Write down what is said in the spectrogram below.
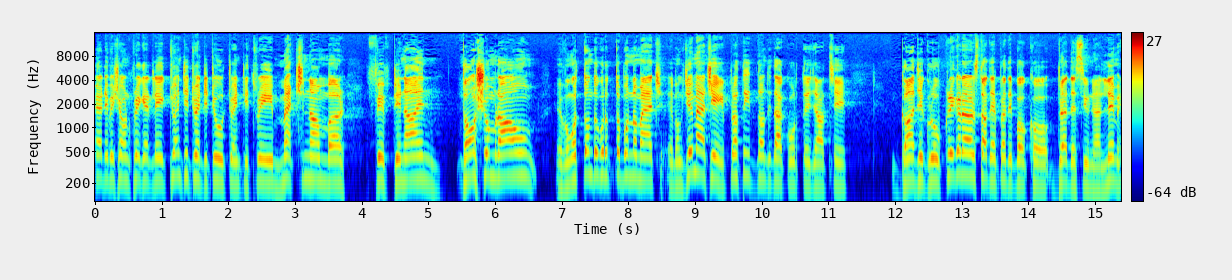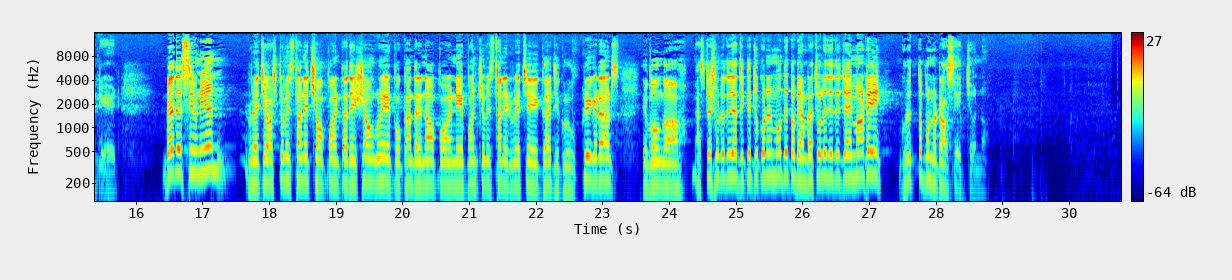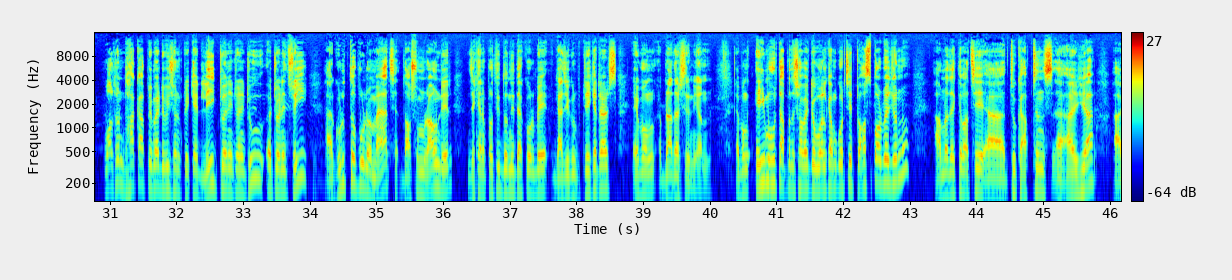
Premier Division Cricket League 2022-23 match number 59 দশম round এবং অত্যন্ত গুরুত্বপূর্ণ ম্যাচ এবং যে ম্যাচে প্রতিদ্বন্দ্বিতা করতে যাচ্ছে গাজী গ্রুপ ক্রিকেটার্স তাদের প্রতিপক্ষ brothers union limited brothers union রয়েছে অষ্টম স্থানে ছ পয়েন্ট তাদের সংগ্রহে, পক্ষান্তরে ন পয়েন্ট পঞ্চম স্থানে রয়েছে গাজী গ্রুপ ক্রিকেটার্স এবং ম্যাচটা শুরু হতে যাচ্ছে কিছুক্ষণের মধ্যে, তবে আমরা চলে যেতে চাই মাঠে গুরুত্বপূর্ণ টসের জন্য। Walton Dhaka premier division cricket league twenty twenty two twenty three গুরুত্বপূর্ণ ম্যাচ দশম রাউন্ডের, যেখানে প্রতিদ্বন্দ্বিতা করবে গাজী গ্রুপ ক্রিকেটার্স এবং ব্রাদার্স ইউনিয়ন। এবং এই মুহূর্তে আপনাদের সবাইকে ওয়েলকাম করছি টস পর্বের জন্য। আমরা দেখতে পাচ্ছি টু ক্যাপ্টেন্স হিয়া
